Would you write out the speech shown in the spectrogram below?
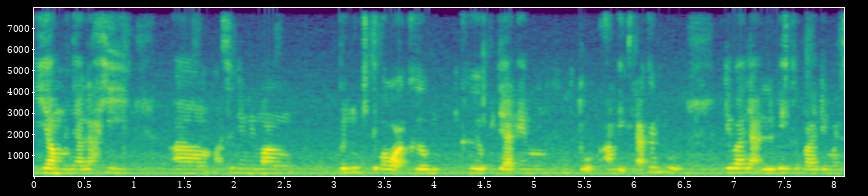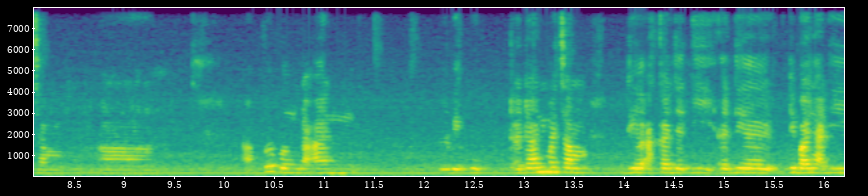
yang menyalahi. Uh, maksudnya memang perlu kita bawa ke ke PDRM untuk ambil tindakan tu. Dia banyak lebih kepada macam uh, apa penggunaan lebih ku dadah ni macam dia akan jadi uh, dia dia banyak di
